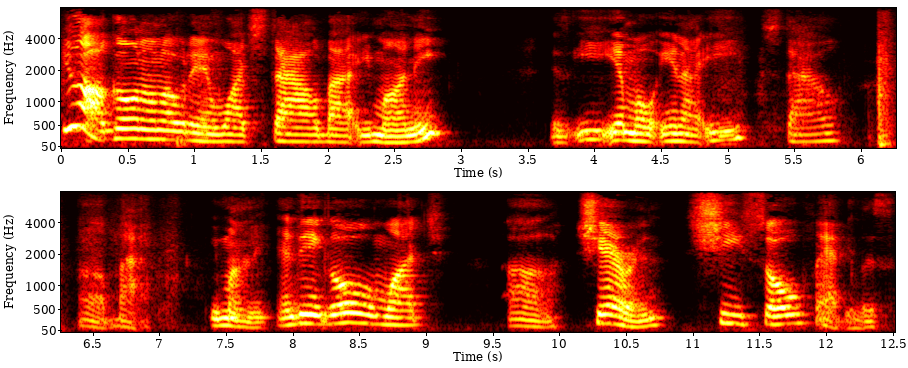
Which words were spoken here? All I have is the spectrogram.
You all going on over there and watch Style by Emonie. It's E-M-O-N-I-E, Style uh, by Emonie. And then go and watch uh, Sharon. She's so fabulous.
